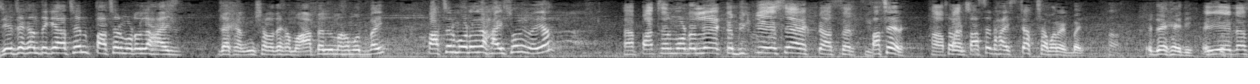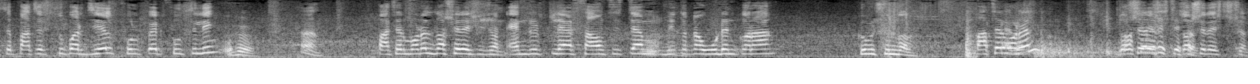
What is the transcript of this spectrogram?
যে যেখান থেকে আছেন পাঁচের মডেলে হাইস দেখেন ইনশাল্লাহ দেখাবো আপেল মাহমুদ ভাই পাঁচের মডেলে হাইস হবে ভাইয়া? হ্যাঁ পাঁচের মডেলে একটা বিক্রি হয়ে গেছে আর একটা আছে আর কি। পাঁচের? চলেন, পাঁচের। হাইস চাচ্ছে আমার ভাই। হ্যাঁ। এটা দেখাই দিই এই যে এটা আছে পাঁচের super GL full paid full ceiling. হ্যাঁ। পাঁচের মডেল দশের registration android player sound system ভিতরটা উডেন করা। খুবই সুন্দর। পাঁচের মডেল দশের দশের registration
